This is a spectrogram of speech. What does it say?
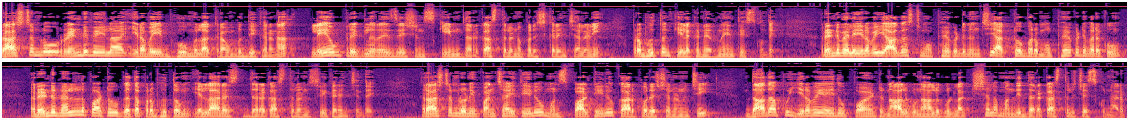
రాష్ట్రంలో రెండు వేల ఇరవై భూముల క్రమబద్దీకరణ లేఅవుట్ రెగ్యులరైజేషన్ స్కీమ్ దరఖాస్తులను పరిష్కరించాలని ప్రభుత్వం కీలక నిర్ణయం తీసుకుంది. రెండు వేల ఇరవై ఆగస్టు ముప్పై ఒకటి నుంచి అక్టోబర్ ముప్పై ఒకటి వరకు రెండు నెలల పాటు గత ప్రభుత్వం ఎల్ఆర్ఎస్ దరఖాస్తులను స్వీకరించింది. రాష్ట్రంలోని పంచాయతీలు మున్సిపాలిటీలు కార్పొరేషన్ల నుంచి దాదాపు ఇరవై ఐదు పాయింట్ నాలుగు నాలుగు లక్షల మంది దరఖాస్తులు చేసుకున్నారు.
